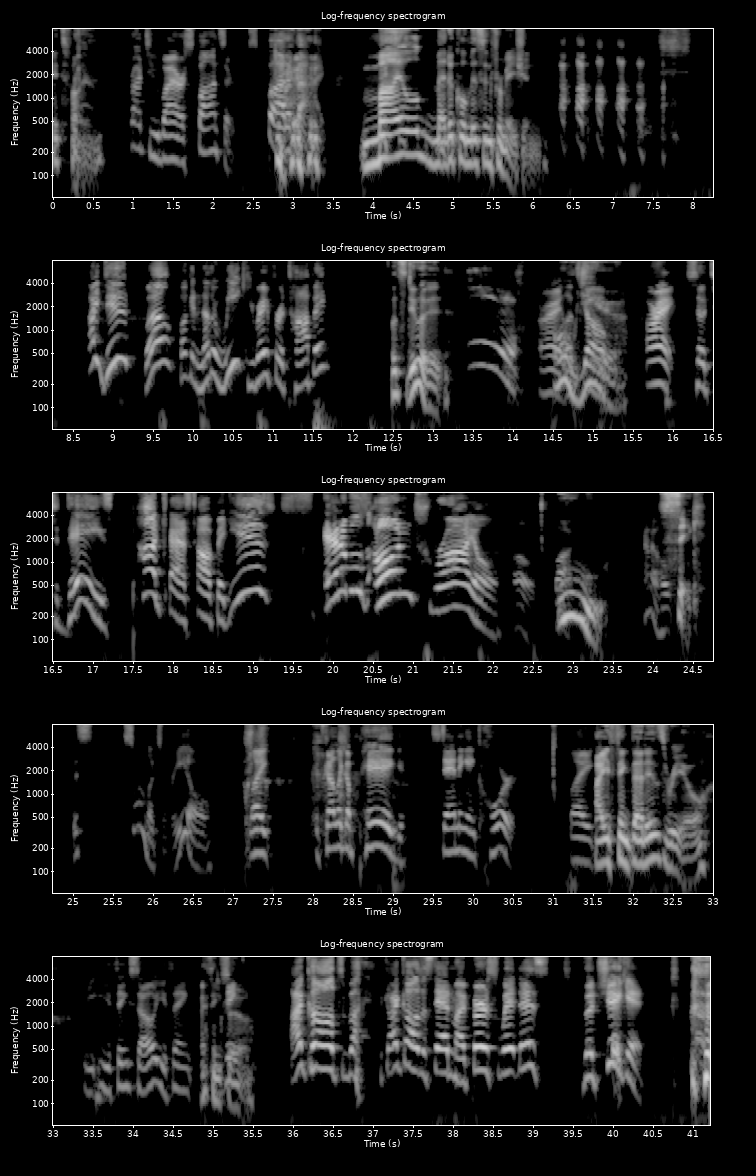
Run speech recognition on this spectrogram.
It's fine. Brought to you by our sponsor, Spotify. Mild medical misinformation. Hi, dude. Well, fucking another week. You ready for a topic? Let's do it. All right, Oh, let's go. yeah. All right, so today's podcast topic is animals on trial. Oh, fuck. Ooh, Kind of sick. this this one looks real. Like it's got like a pig standing in court. Like I think that is real. you think so? You think? I think you so. I call to my I call to stand my first witness, the chicken.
